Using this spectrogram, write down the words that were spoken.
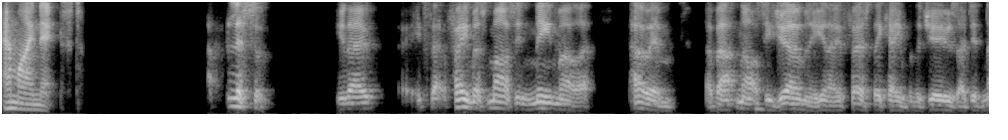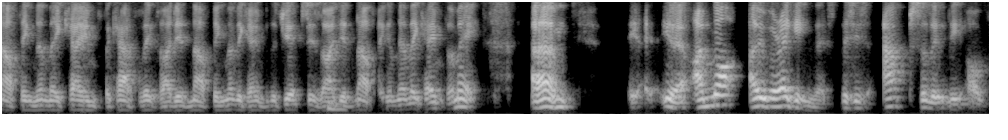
am I next? Listen, you know, it's that famous Martin Niemöller poem about Nazi Germany. You know, first they came for the Jews, I did nothing. Then they came for the Catholics, I did nothing. Then they came for the Gypsies, I hmm. did nothing. And then they came for me. Um, you know, I'm not over egging this. This is absolutely of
